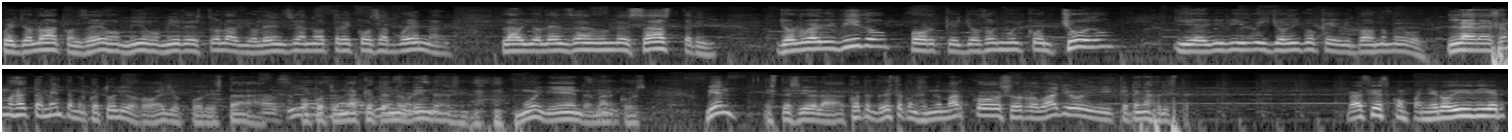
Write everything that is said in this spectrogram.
Pues yo los aconsejo, mijo, mire, esto la violencia no trae cosas buenas. La violencia es un desastre yo lo he vivido porque yo soy muy conchudo y he vivido y yo digo que Bilbao no me voy. Le agradecemos altamente a Marco Tulio Roballo por esta así oportunidad es, que te nos brindas. Muy bien, don sí. Marcos. Bien, esta ha sido la corta entrevista con el señor Marcos Roballo y que tengas feliz tarde. Gracias, compañero Didier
